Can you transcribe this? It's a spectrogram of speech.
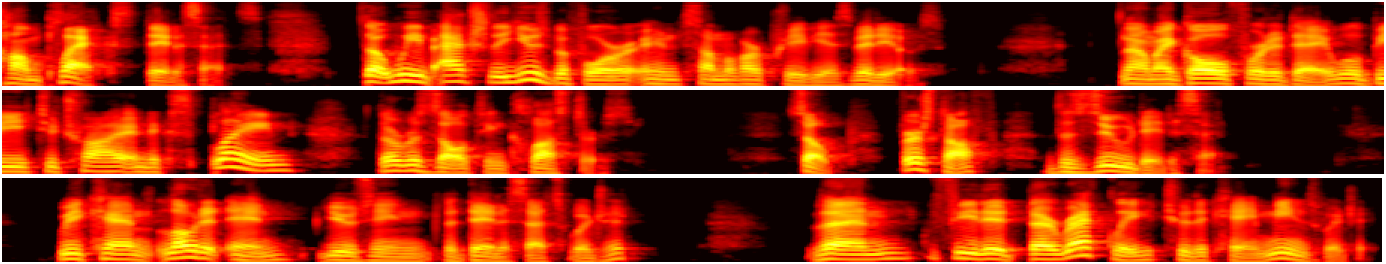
complex datasets that we've actually used before in some of our previous videos. Now, my goal for today will be to try and explain the resulting clusters. So, first off, the zoo dataset. We can load it in using the datasets widget, then feed it directly to the k-means widget.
